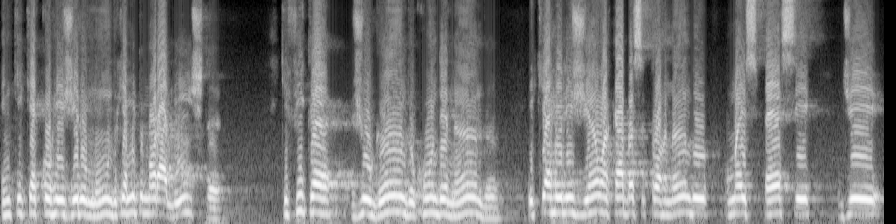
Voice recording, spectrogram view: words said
em que quer corrigir o mundo, que é muito moralista, que fica julgando, condenando, e que a religião acaba se tornando uma espécie de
